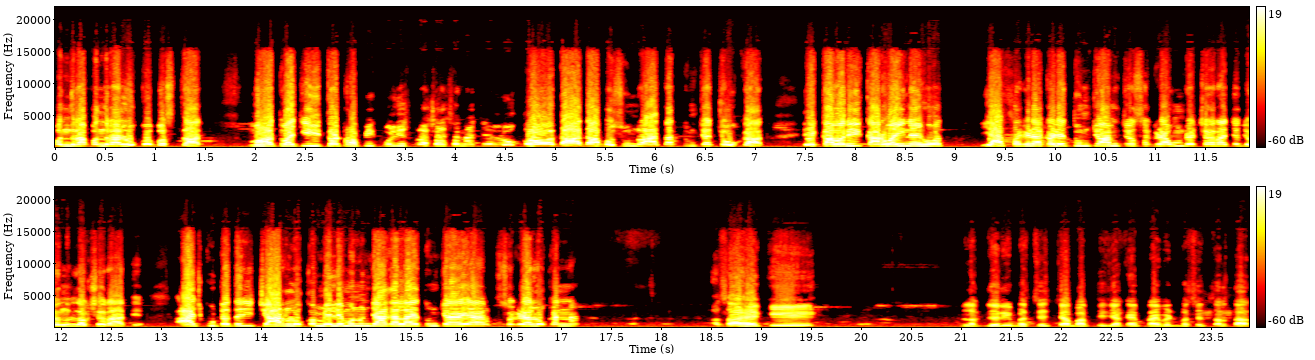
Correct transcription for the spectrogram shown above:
पंधरा पंधरा लोक बसतात. महत्वाची इथं ट्रॉफिक पोलीस प्रशासनाचे लोक दहा दहा बसून राहतात तुमच्या चौकात. एकावरही कारवाई नाही होत. या सगळ्याकडे तुमच्या आमच्या सगळ्या उमरेड शहराचे जन लक्ष राहते. आज कुठंतरी चार लोक मेले म्हणून जाग आलाय तुमच्या या सगळ्या लोकांना? असा आहे की लक्झरी बसेसच्या बाबतीत ज्या काही प्रायव्हेट बसेस चालतात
